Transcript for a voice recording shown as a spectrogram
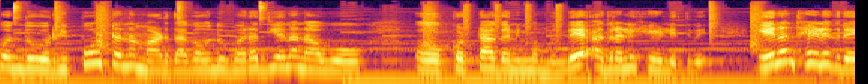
ಒಂದು ರಿಪೋರ್ಟನ್ನು ಮಾಡಿದಾಗ, ಒಂದು ವರದಿಯನ್ನು ನಾವು ಕೊಟ್ಟಾಗ ನಿಮ್ಮ ಮುಂದೆ ಅದರಲ್ಲಿ ಹೇಳಿದ್ವಿ. ಏನಂತ ಹೇಳಿದರೆ,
